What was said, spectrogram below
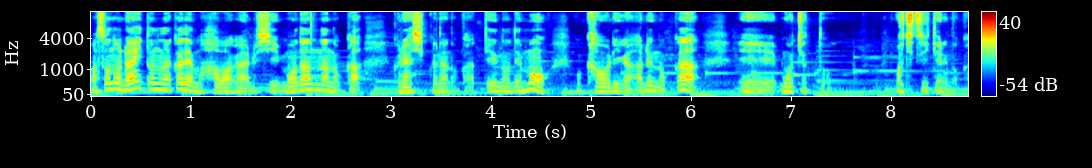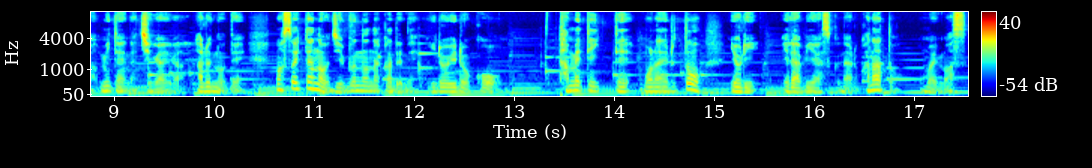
あ、そのライトの中でも幅があるし、モダンなのかクラシックなのかっていうのでも香りがあるのか、えー、もうちょっと落ち着いてるのかみたいな違いがあるので、まあ、そういったのを自分の中でね、いろいろこう貯めていってもらえるとより選びやすくなるかなと思います。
